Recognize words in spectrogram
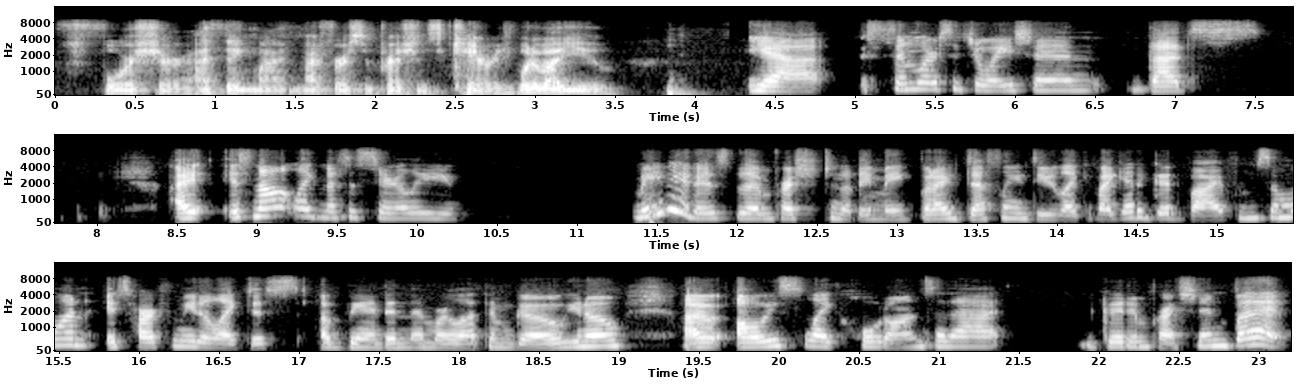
for sure. I think my my first impressions carry. What about you? Yeah, similar situation. That's I it's not like necessarily maybe it is the impression that they make, but I definitely do like if I get a good vibe from someone, it's hard for me to like just abandon them or let them go, you know? I always like hold on to that good impression, but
